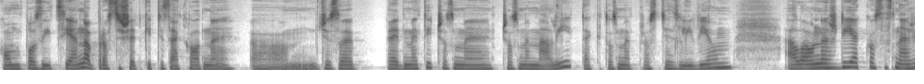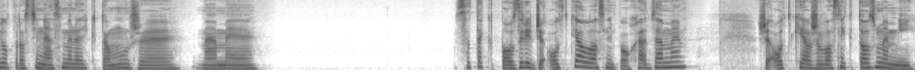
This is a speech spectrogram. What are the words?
kompozícia, no proste všetky tie základné um, jazzové predmety, čo sme, čo sme mali, tak to sme proste s Liviom. Ale on vždy ako sa snažil proste nasmerať k tomu, že máme sa tak pozrieť, že odkiaľ vlastne pochádzame, že odkiaľ, že vlastne kto sme my.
